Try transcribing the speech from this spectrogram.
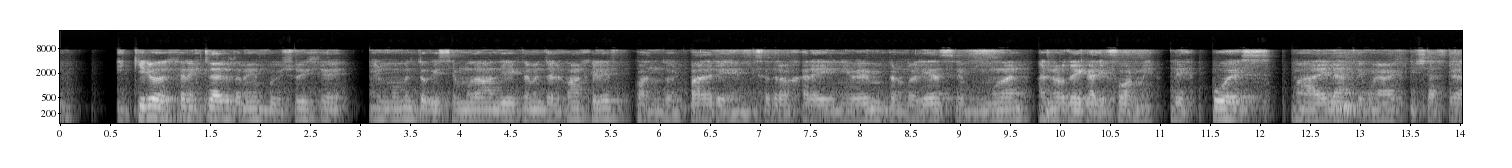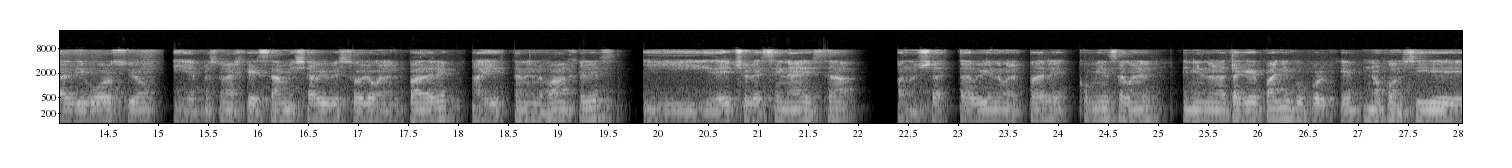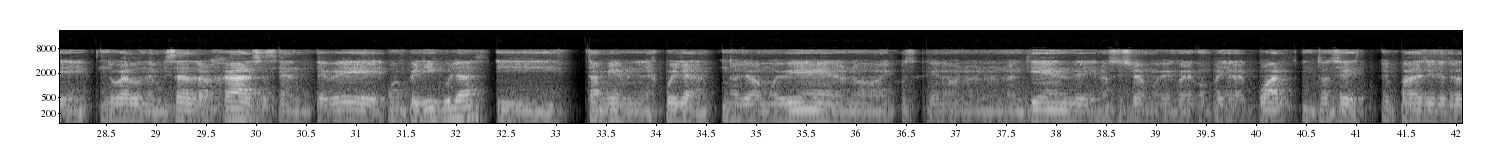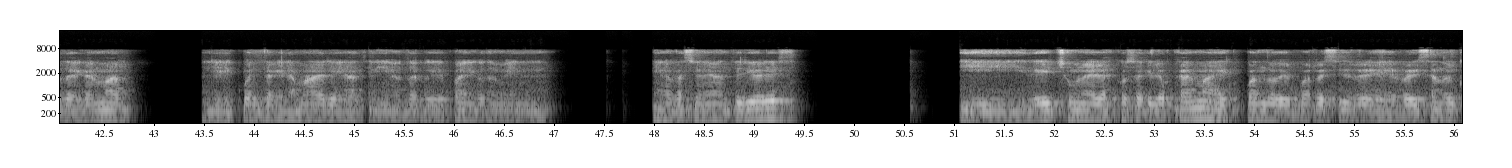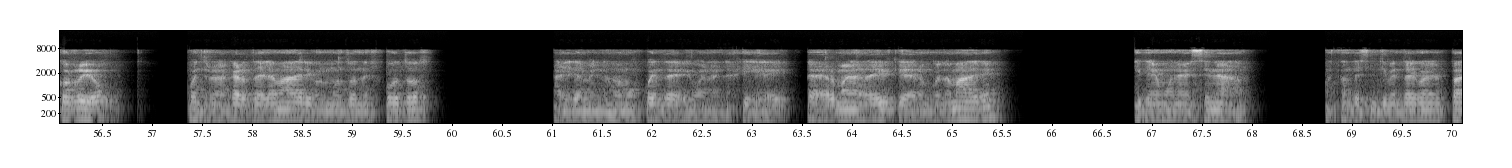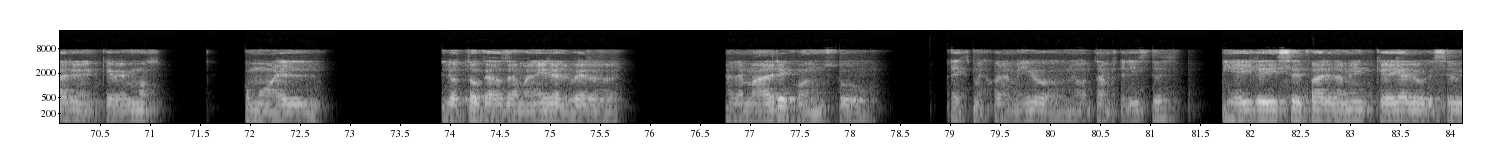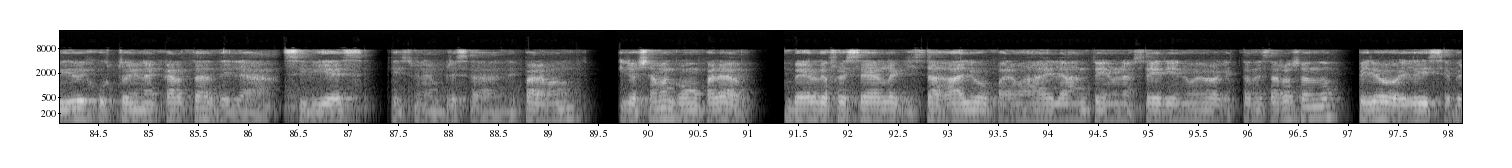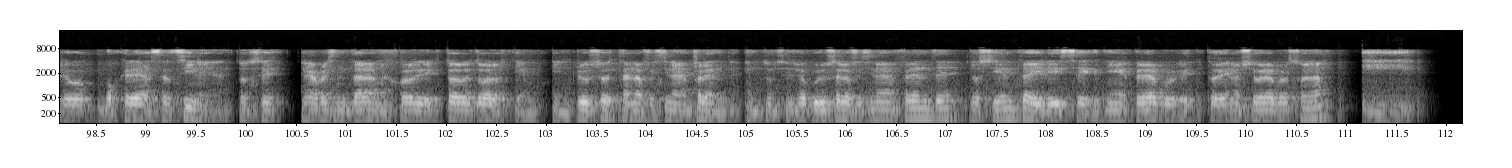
Y quiero dejar en claro también, porque yo dije en el momento que se mudaban directamente a Los Ángeles, cuando el padre empieza a trabajar ahí en IBM, pero en realidad se mudan al norte de California. Después, más adelante, una vez que ya se da el divorcio y el personaje de Sammy ya vive solo con el padre, ahí están en Los Ángeles. Y de hecho la escena esa cuando ya está viviendo con el padre, comienza con él teniendo un ataque de pánico porque no consigue lugar donde empezar a trabajar, ya sea en TV o en películas, y también en la escuela no le va muy bien, o no hay cosas que no, no, no, entiende, no se lleva muy bien con el compañero del cuarto. Entonces el padre lo trata de calmar, le cuenta que la madre ha tenido ataque de pánico también en ocasiones anteriores y de hecho una de las cosas que los calma es cuando va revisando el correo, encuentra una carta de la madre con un montón de fotos Ahí también nos damos cuenta de que bueno, las, hermanas de él quedaron con la madre. Y tenemos una escena bastante sentimental con el padre en el que vemos como a él lo toca de otra manera el ver a la madre con su ex mejor amigo, no tan felices. Y ahí le dice el padre también que hay algo que se olvidó y justo hay una carta de la CBS, que es una empresa de Paramount, y lo llaman como para ver de ofrecerle quizás algo para más adelante en una serie nueva que están desarrollando, pero él le dice, pero vos querés hacer cine, entonces te voy a presentar al mejor director de todos los tiempos. Incluso está en la oficina de enfrente. Entonces lo cruza la oficina de enfrente, lo sienta y le dice que tiene que esperar porque todavía no llegó la persona y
